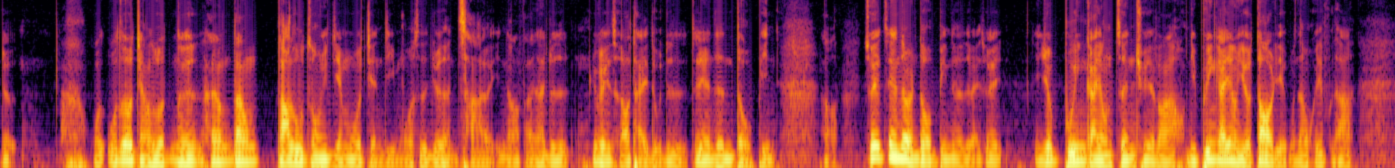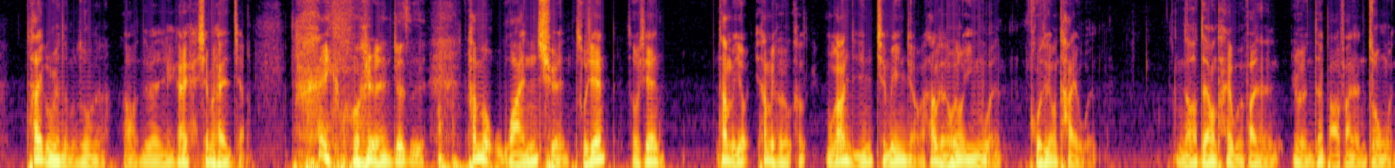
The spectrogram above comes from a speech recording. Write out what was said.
就 我我只有讲说那个他当大陆综艺节目的剪辑模式觉得很差而已。然后反正他就是又可以扯到台独，就是这些人真的都病。好，所以这些都人都有病，对不对？所以你就不应该用正确的方法，你不应该用有道理的文章回复他。泰国人怎么做呢？好，这边应该下面开始讲，泰国人就是他们完全首先首先他们用他们有可能我刚刚已经前面已经讲了，他可能会用英文或者用泰文，然后再用泰文翻成有人再把它翻成中文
